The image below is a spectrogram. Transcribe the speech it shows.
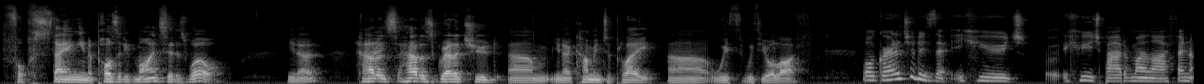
for staying in a positive mindset as well. You know, how Right. does how does gratitude um, you know come into play uh, with with your life? Well, gratitude is a huge, huge part of my life, and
